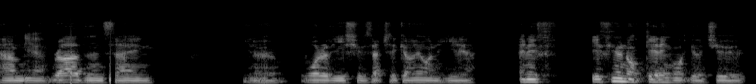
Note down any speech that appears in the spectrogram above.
Um, Yeah. rather than saying, you know, what are the issues actually going on here? And if if you're not getting what you're due,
